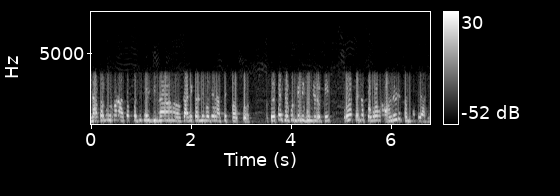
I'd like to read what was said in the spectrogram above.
नागपूर अशा पद्धतीने जिल्हा कार्यकारिणीमध्ये असे पेपर फेकून ते निघून गेले होते. तेव्हा त्यांचा स्वभाव ऑलरेडी संपले आहे.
